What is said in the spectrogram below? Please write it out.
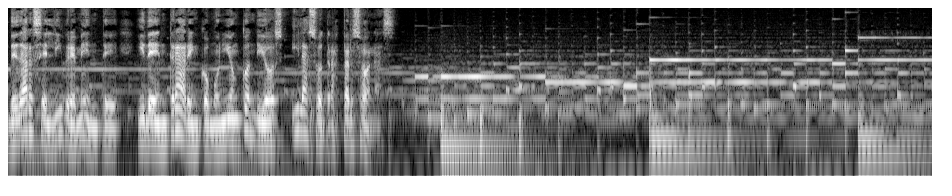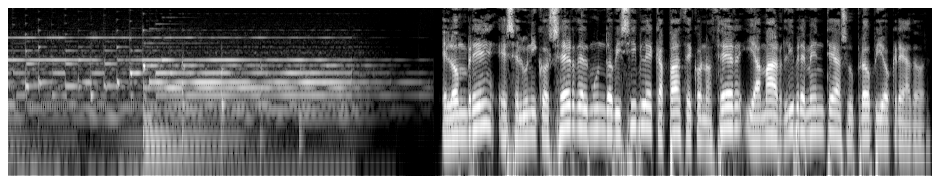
de darse libremente y de entrar en comunión con Dios y las otras personas. El hombre es el único ser del mundo visible capaz de conocer y amar libremente a su propio Creador.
